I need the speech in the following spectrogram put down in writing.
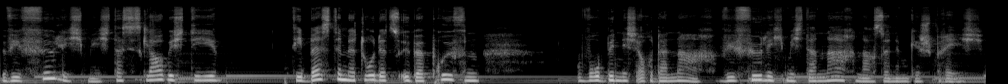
Wie fühle ich mich? Das ist, glaube ich, die, die beste Methode zu überprüfen, wo bin ich auch danach? Wie fühle ich mich danach nach so einem Gespräch?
